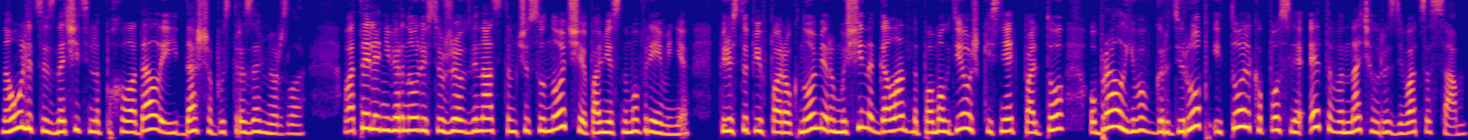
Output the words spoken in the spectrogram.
На улице значительно похолодало, и Даша быстро замерзла. В отель они вернулись уже в двенадцатом часу ночи по местному времени. Переступив порог номера, мужчина галантно помог девушке снять пальто, убрал его в гардероб и только после этого начал раздеваться сам.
